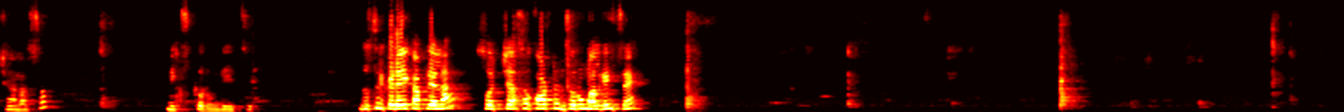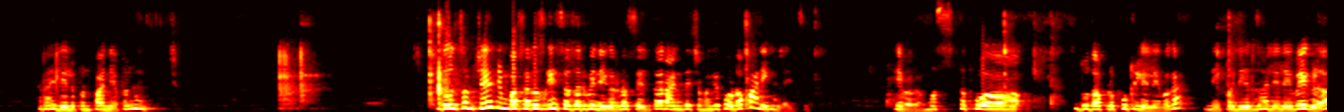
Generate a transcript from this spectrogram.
छान असं मिक्स करून घ्यायचे दुसरीकडे एक आपल्याला स्वच्छ असं कॉटनचा रुमाल घ्यायचा आहे राहिलेलं पण पाणी आपण घालायचं दोन चमचे लिंबाचा रस घ्यायचा जर विनेगर नसेल तर आणि त्याच्यामध्ये थोडं पाणी घालायचं. हे बघा मस्त दूध आपलं फुटलेलं आहे बघा आणि पनीर झालेलं आहे वेगळं.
